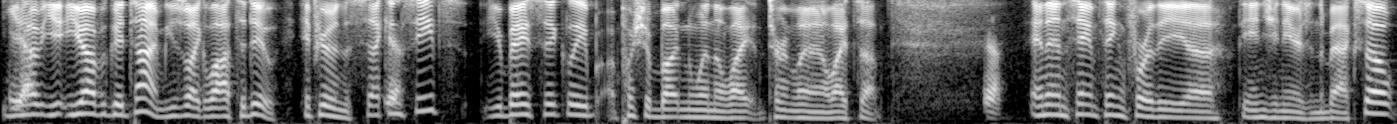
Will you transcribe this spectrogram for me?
you Yeah. have you, you have a good time. You like a lot to do. If you're in the second Yeah. seats, you basically push a button when the light turn when it lights up. Yeah. And then same thing for the uh, the engineers in the back. So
